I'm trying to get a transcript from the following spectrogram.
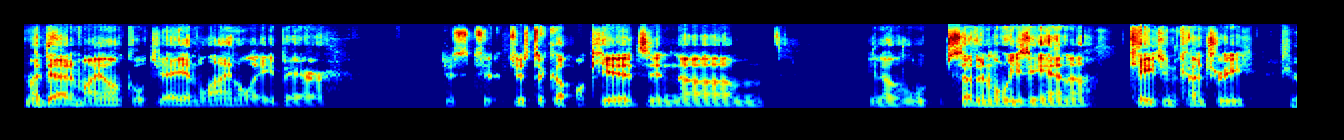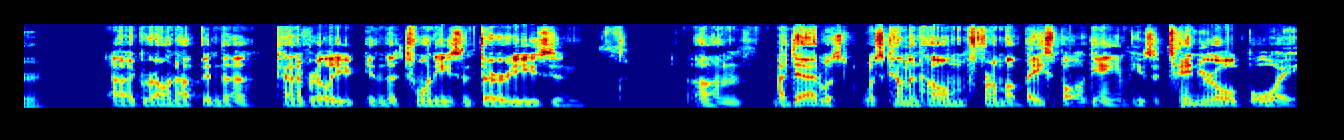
my dad and my uncle Jay and Lionel Hebert, just just a couple kids in, um, you know, southern Louisiana, Cajun country. Sure. Uh, growing up in the kind of really in the 20s and 30s, and um, my dad was was coming home from a baseball game. he's a ten year old boy,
